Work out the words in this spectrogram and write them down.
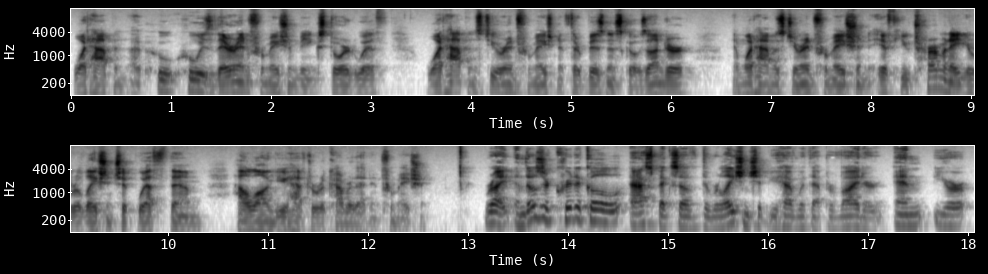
What happened? Uh, who, who is their information being stored with? what happens to your information if their business goes under, and what happens to your information if you terminate your relationship with them. How long do you have to recover that information? Right, and those are critical aspects of the relationship you have with that provider. And you're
